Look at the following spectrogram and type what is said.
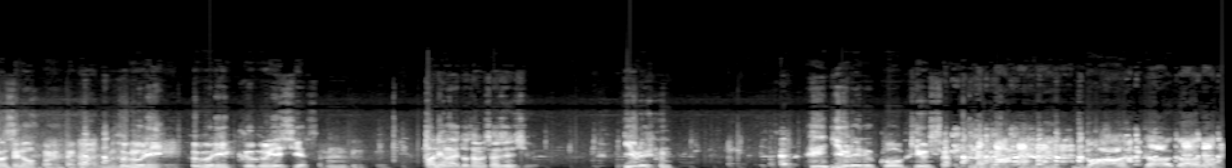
のしの、ふぐり、ふぐりくぐりしやつ。谷隼人さんの写真集。揺れる、揺れる高級車。バカだな。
